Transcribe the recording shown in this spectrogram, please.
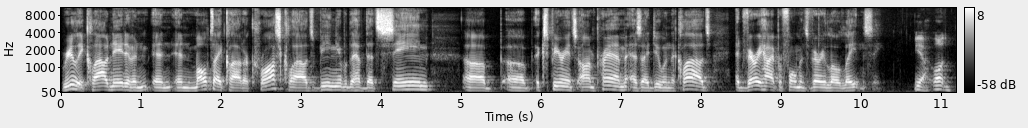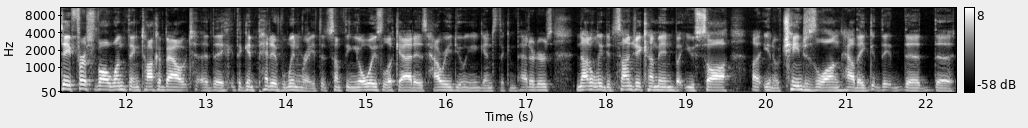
really cloud native and, and, and multi-cloud or cross clouds, being able to have that same uh, uh, experience on-prem as I do in the clouds at very high performance, very low latency. Yeah, well, Dave, first of all, one thing, talk about uh, the, the competitive win rate. That's something you always look at is how are you doing against the competitors? Not only did Sanjay come in, but you saw, uh, you know, changes along how they, the, the, the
